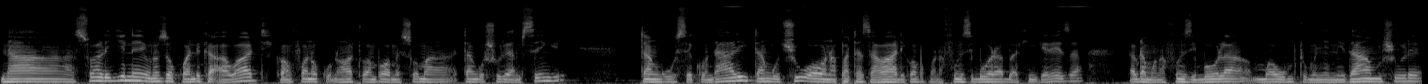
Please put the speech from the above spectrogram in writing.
Na swali lingine unaweza kuandika award. Kwa mfano kuna watu ambao wamesoma tangu shule ya msingi tangu sekondari tangu chuo wanapata zawadi kwamba mwanafunzi bora labda kiingereza labda mwanafunzi bora au mtu mwenye nidhamu shule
